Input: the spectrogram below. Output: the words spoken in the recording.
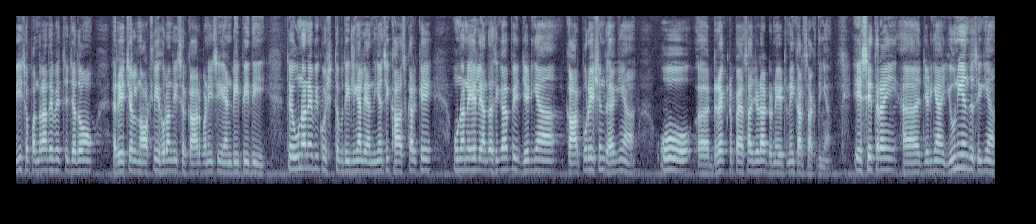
2015 ਦੇ ਵਿੱਚ ਜਦੋਂ ਰੇਚਲ ਨੌਟਲੀ ਹੋਰਾਂ ਦੀ ਸਰਕਾਰ ਬਣੀ ਸੀ ਐਨਡੀਪੀ ਦੀ ਤੇ ਉਹਨਾਂ ਨੇ ਵੀ ਕੁਝ ਤਬਦੀਲੀਆਂ ਲਿਆਂਦੀਆਂ ਸੀ, ਖਾਸ ਕਰਕੇ ਉਹਨਾਂ ਨੇ ਇਹ ਲਿਆਂਦਾ ਸੀਗਾ ਵੀ ਜਿਹੜੀਆਂ ਕਾਰਪੋਰੇਸ਼ਨਸ ਹੈਗੀਆਂ, ਉਹ ਡਾਇਰੈਕਟ ਪੈਸਾ ਜਿਹੜਾ ਡੋਨੇਟ ਨਹੀਂ ਕਰ ਸਕਦੀਆਂ। ਇਸੇ ਤਰ੍ਹਾਂ ਹੀ ਜਿਹੜੀਆਂ ਯੂਨੀਅਨਸ ਸੀਗੀਆਂ,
